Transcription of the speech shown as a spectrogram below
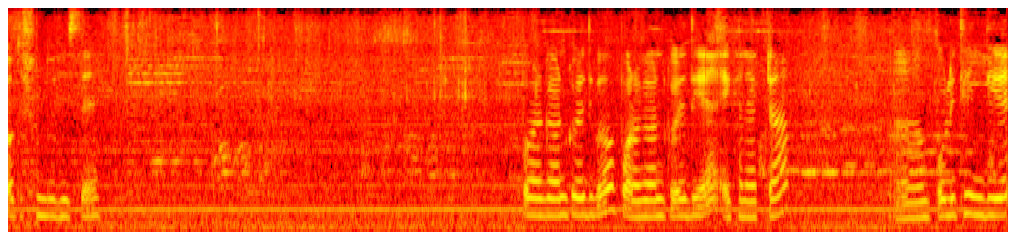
কত সুন্দর হয়েছে। পরাগায়ন করে দিব, পরাগায়ন করে দিয়ে এখানে একটা পলিথিন দিয়ে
